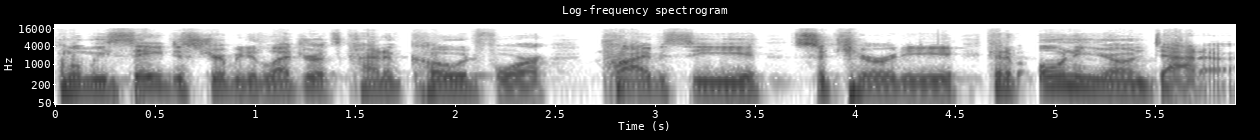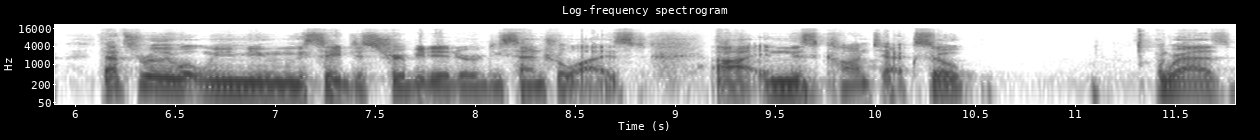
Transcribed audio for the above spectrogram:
when we say distributed ledger, it's kind of code for privacy, security, kind of owning your own data. That's really what we mean when we say distributed or decentralized uh, in this context. So, whereas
